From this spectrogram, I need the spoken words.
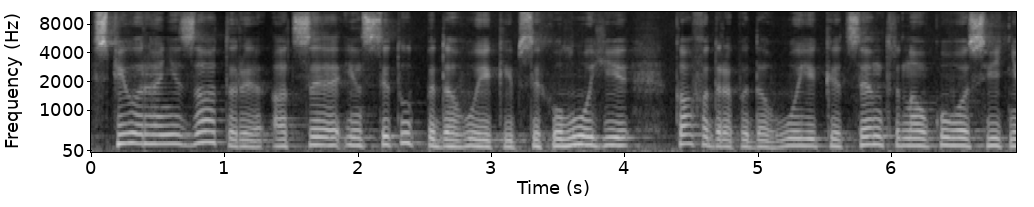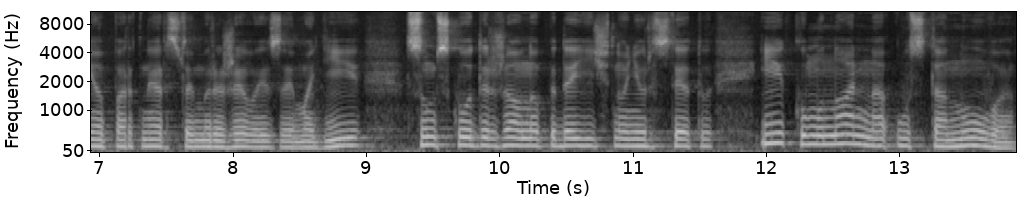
Співорганізатори, а це Інститут педагогіки і психології, кафедра педагогіки, Центр науково-освітнього партнерства і мережевої взаємодії Сумського державного педагогічного університету і комунальна установа.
